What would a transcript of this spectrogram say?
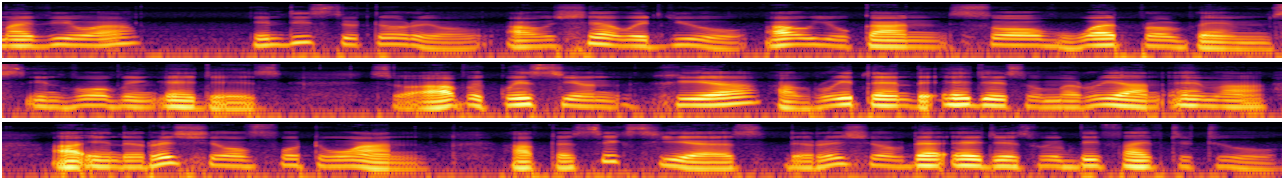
my viewer. In this tutorial, I will share with you how you can solve word problems involving ages. So I have a question here. I've written the ages of Maria and Emma are in the ratio of 4 to 1. After 6 years, the ratio of their ages will be 5 to 2.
